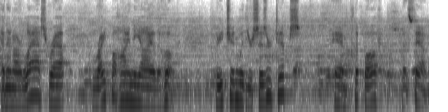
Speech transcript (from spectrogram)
and then our last wrap right behind the eye of the hook. Reach in with your scissor tips and clip off that stem.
